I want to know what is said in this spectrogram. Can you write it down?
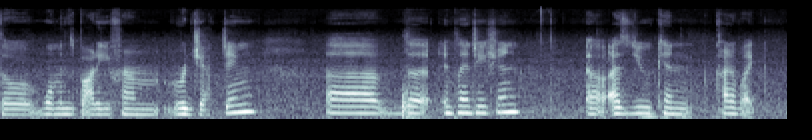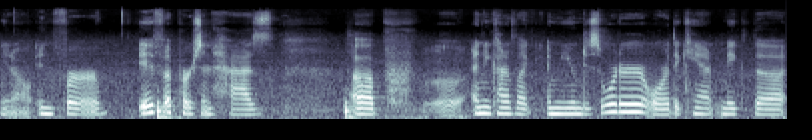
the woman's body from rejecting uh, the implantation. Uh, as you can kind of like you know infer, if a person has uh, any kind of like immune disorder or they can't make the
